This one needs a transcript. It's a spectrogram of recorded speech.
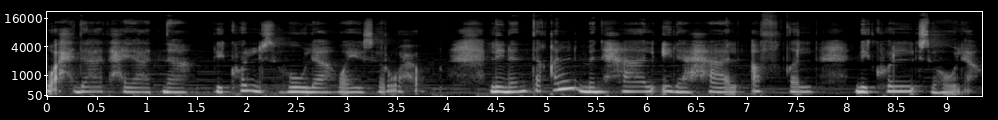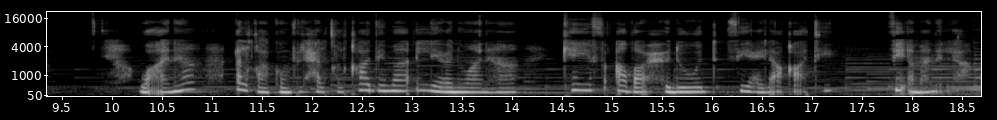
وأحداث حياتنا بكل سهولة ويسر وحب؟ لننتقل من حال إلى حال أفضل بكل سهولة. وأنا ألقاكم في الحلقة القادمة اللي عنوانها كيف أضع حدود في علاقاتي؟ في أمان الله.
